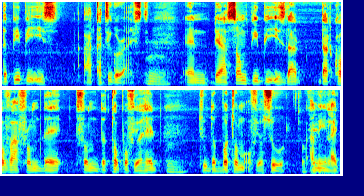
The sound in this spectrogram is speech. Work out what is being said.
the PPEs are categorized, and there are some PPEs that that cover from the from the top of your head to the bottom of your soul. I mean, like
